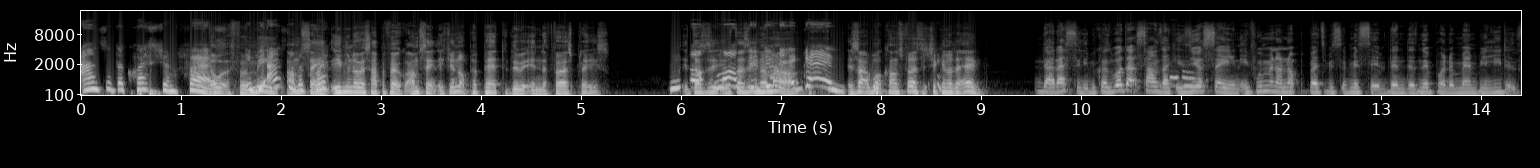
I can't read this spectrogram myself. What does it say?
answer the question first. No, but for If me, I'm saying, question- even though it's hypothetical, I'm saying if you're not prepared to do it in the first place, it doesn't, Mark, it doesn't even doing matter. it again. It's like what comes first, the chicken or the egg? Nah, that's silly because what that sounds like is you're saying if women are not prepared to be submissive, then there's no point of men being leaders.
